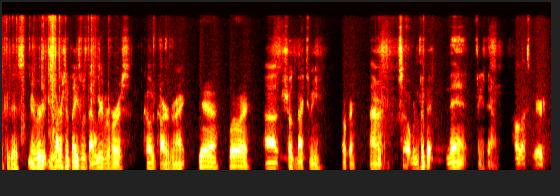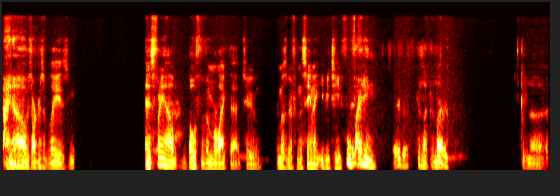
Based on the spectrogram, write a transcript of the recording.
Look at this. Remember the Darkness Ablaze was that weird reverse code card, right? Yeah. What do I? Uh show it back to me. Okay. Alright. So we're gonna flip it, then face down. Oh, that's weird. I know, it was Darkness Ablaze. And it's funny how both of them were like that too. It must have been from the same like ETB. Fighting. There you go. Good luck, good luck. Good luck.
